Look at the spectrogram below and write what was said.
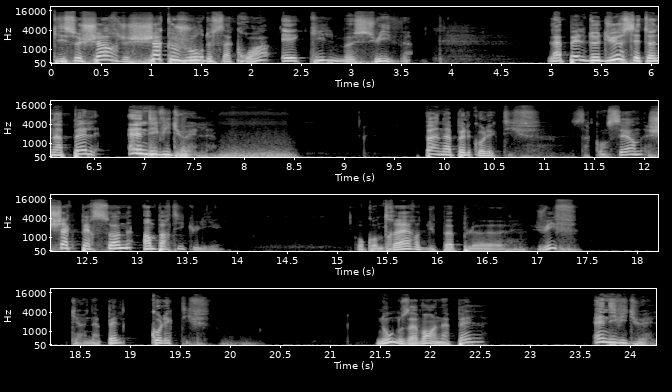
qu'il se charge chaque jour de sa croix et qu'il me suive. L'appel de Dieu, c'est un appel individuel, pas un appel collectif. Ça concerne chaque personne en particulier. Au contraire du peuple juif, qui a un appel collectif. Nous, nous avons un appel individuel.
